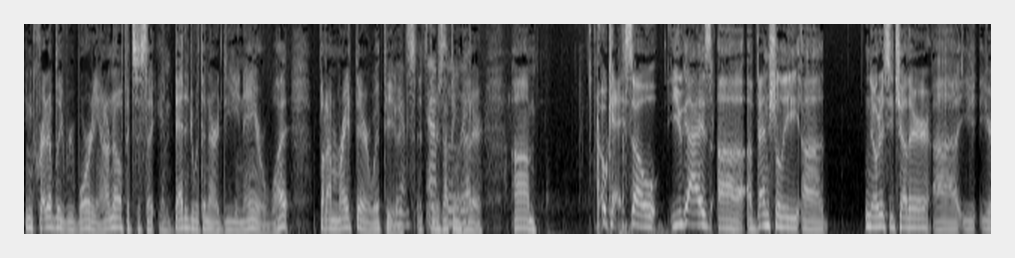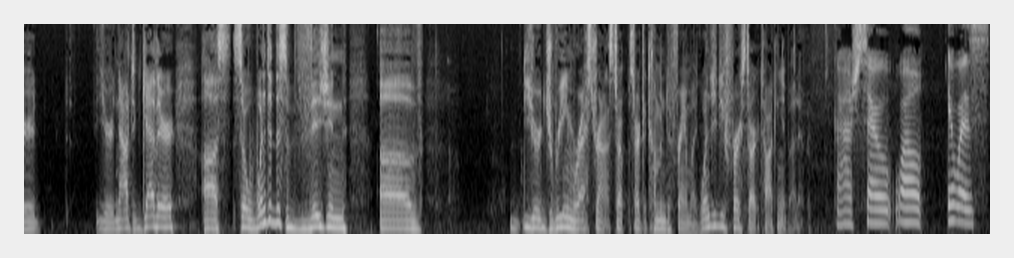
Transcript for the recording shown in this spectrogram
incredibly rewarding. I don't know if it's just like embedded within our DNA or what, but I'm right there with you. Yeah, it's, it's there's nothing better. Um, okay, so you guys uh, eventually uh, notice each other. Uh, you, you're you're now together. Uh, so when did this vision of your dream restaurant start start to come into frame? Like when did you first start talking about it? Gosh, so well, it was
